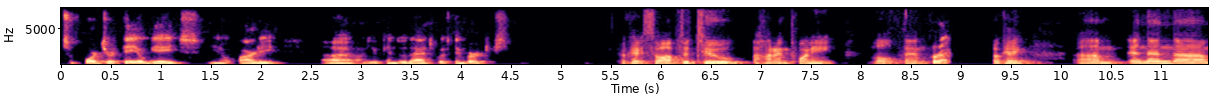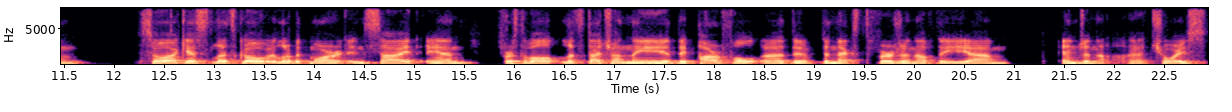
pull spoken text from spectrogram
support your tailgate you know party uh, you can do that with inverters okay so up to two 120 volt then correct okay um, and then um, so i guess let's go a little bit more inside and first of all let's touch on the the powerful uh, the the next version of the um, engine uh, choice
